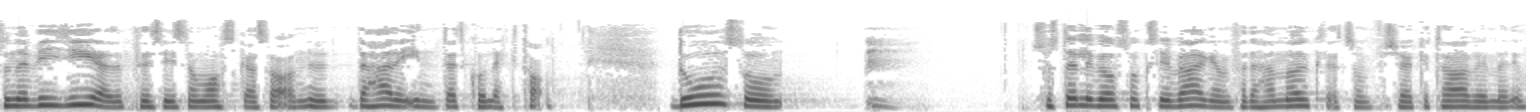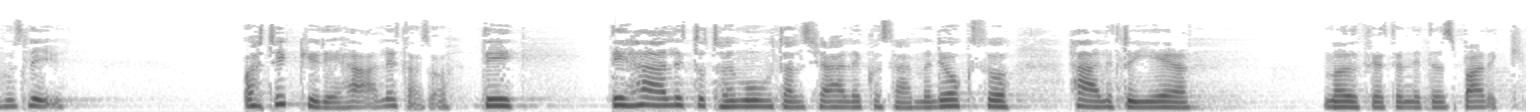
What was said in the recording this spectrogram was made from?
Så när vi ger, precis som Oskar sa, nu, det här är inte ett kollekttal, då så, så ställer vi oss också i vägen för det här mörkret som försöker ta över människors liv. Och jag tycker det är härligt alltså. Det, det är härligt att ta emot all kärlek och så här, men det är också härligt att ge mörkret en liten spark.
